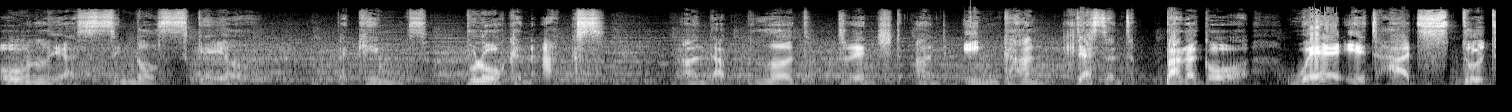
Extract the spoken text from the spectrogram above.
only a single scale the king's broken axe. and a blood drenched and incandescent Balagor where it had stood.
